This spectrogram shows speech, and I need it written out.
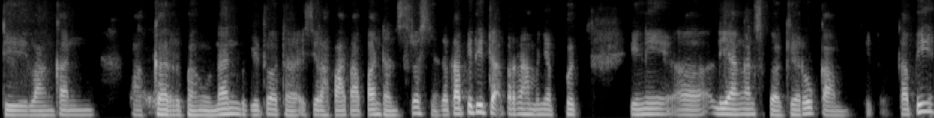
di langkan pagar bangunan begitu ada istilah patapan dan seterusnya. Tetapi tidak pernah menyebut ini uh, Liangan sebagai rukam gitu. Tapi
